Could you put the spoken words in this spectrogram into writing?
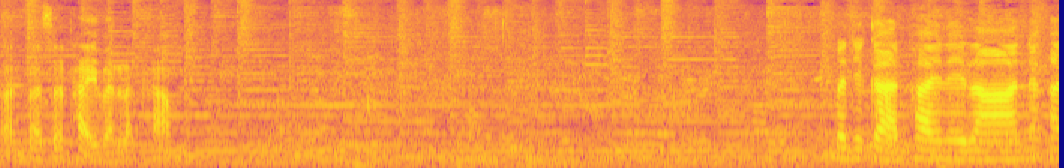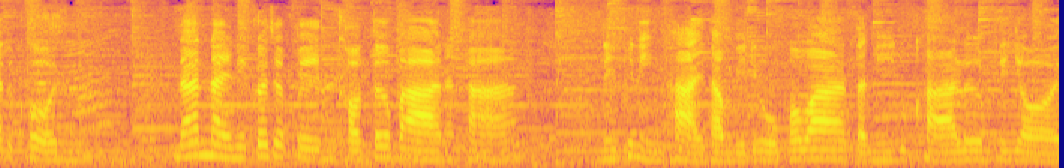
สอนภาษาไทยวันละคำ บรรยากาศภายในร้านนะคะ ทุกคน ด้านในนี้ก็จะเป็นเคาน์เตอร์บาร์นะคะ นี่พี่หนิงถ่ายทำวิดีโอ เพราะว่าตอนนี้ลูกค้าเริ่มทยอย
